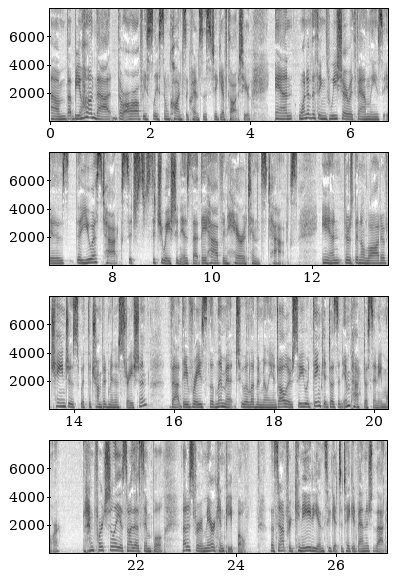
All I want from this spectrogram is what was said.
Um, but beyond that, there are obviously some consequences to give thought to. And one of the things we share with families is the U.S. tax situation is that they have inheritance tax. And there's been a lot of changes with the Trump administration that they've raised the limit to $11 million. So you would think it doesn't impact us anymore. But unfortunately, it's not that simple. That is for American people. That's not for Canadians who get to take advantage of that.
